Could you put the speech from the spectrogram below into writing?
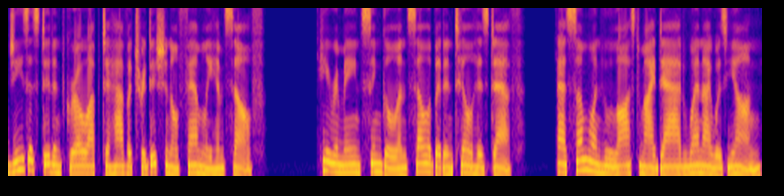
Jesus didn't grow up to have a traditional family himself. He remained single and celibate until his death. As someone who lost my dad when I was young,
